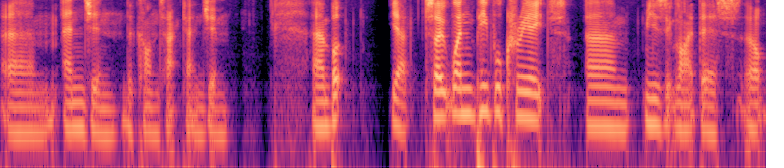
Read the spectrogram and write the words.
um, engine, the Kontakt engine. Um, but yeah, so when people create um, music like this, or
